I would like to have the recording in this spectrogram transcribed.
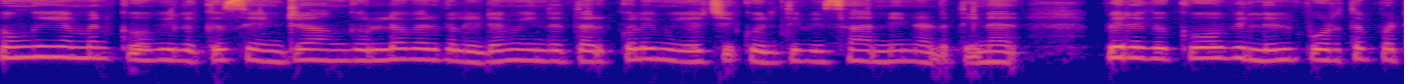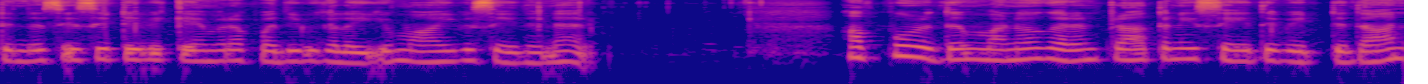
கொங்கையம்மன் கோவிலுக்கு சென்று அங்குள்ளவர்களிடம் இந்த தற்கொலை முயற்சி குறித்து விசாரணை நடத்தினர். பிறகு கோவிலில் பொருத்தப்பட்டிருந்த சிசிடிவி கேமரா பதிவுகளையும் ஆய்வு செய்தனர். அப்பொழுது மனோகரன் பிரார்த்தனை செய்துவிட்டு தான்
